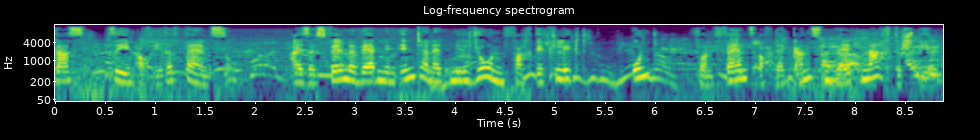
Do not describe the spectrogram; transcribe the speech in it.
Das sehen auch ihre Fans so. Isaacs Filme werden im Internet millionenfach geklickt und von Fans auf der ganzen Welt nachgespielt.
